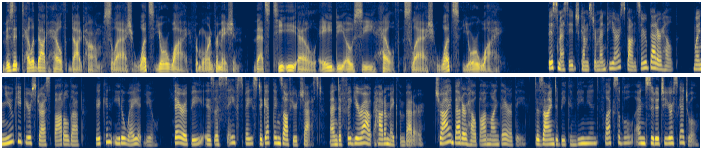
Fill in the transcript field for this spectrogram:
Visit teladochealth.com slash what's your why for more information. That's T-E-L-A-D-O-C health slash what's your why. This message comes from NPR sponsor BetterHelp. When you keep your stress bottled up, it can eat away at you. Therapy is a safe space to get things off your chest and to figure out how to make them better. Try BetterHelp Online Therapy, designed to be convenient, flexible, and suited to your schedule.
